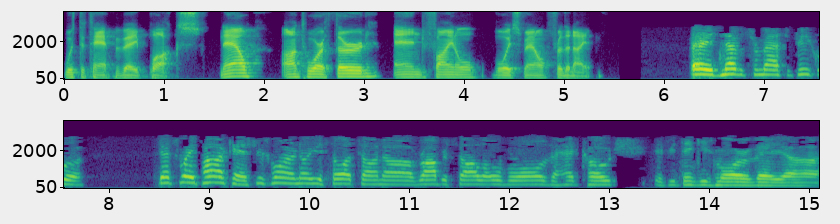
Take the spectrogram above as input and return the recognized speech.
with the Tampa Bay Bucks. Now, on to our third and final voicemail for the night. Hey, it's Nevitz from Massapequa. Jets Way Podcast. Just want to know your thoughts on uh, Robert Saleh overall as a head coach. If you think he's more of a uh,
